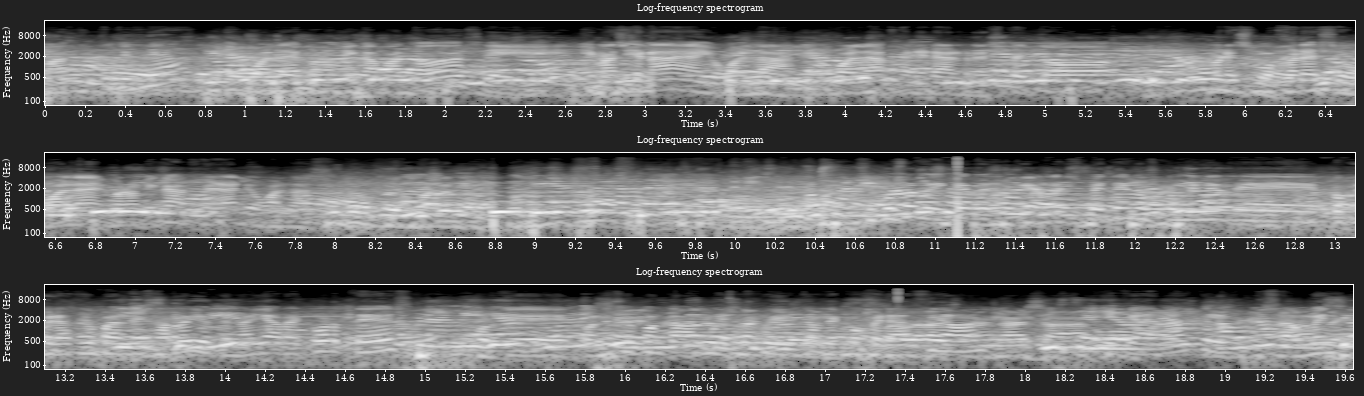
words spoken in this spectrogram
más justicia, igualdad económica para todos y, más que nada igualdad, igualdad general, respeto hombres y mujeres, igualdad económica en general, igualdad. Que, respeten los convenios de cooperación para el desarrollo, que no haya recortes, porque con eso contamos muchos proyectos de cooperación y que además que, se aumente,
